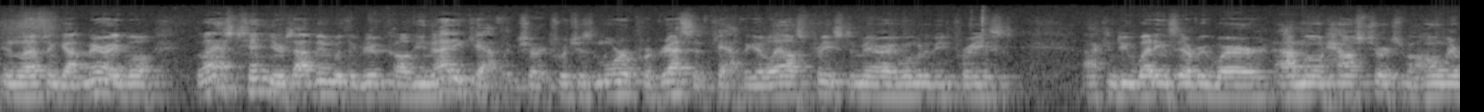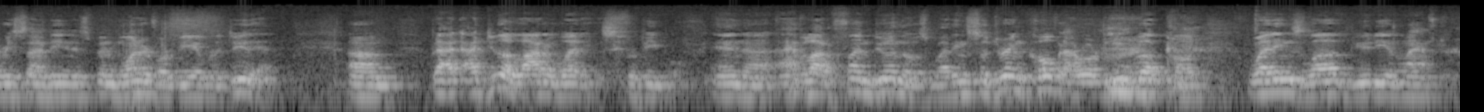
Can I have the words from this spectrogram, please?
and left and got married. Well, the last 10 years I've been with a group called the United Catholic Church, which is more progressive Catholic. It allows priests to marry, women to be priests. I can do weddings everywhere. I'm own house church in my home every Sunday, and it's been wonderful to be able to do that. Um, but I, I, do a lot of weddings for people, and uh, I have a lot of fun doing those weddings. So during COVID, I wrote a new book called Weddings, Love, Beauty, and Laughter.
